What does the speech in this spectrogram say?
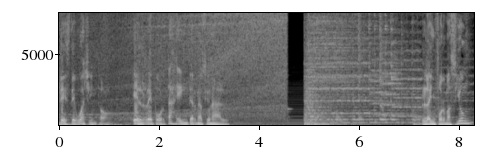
desde Washington el reportaje internacional. La información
